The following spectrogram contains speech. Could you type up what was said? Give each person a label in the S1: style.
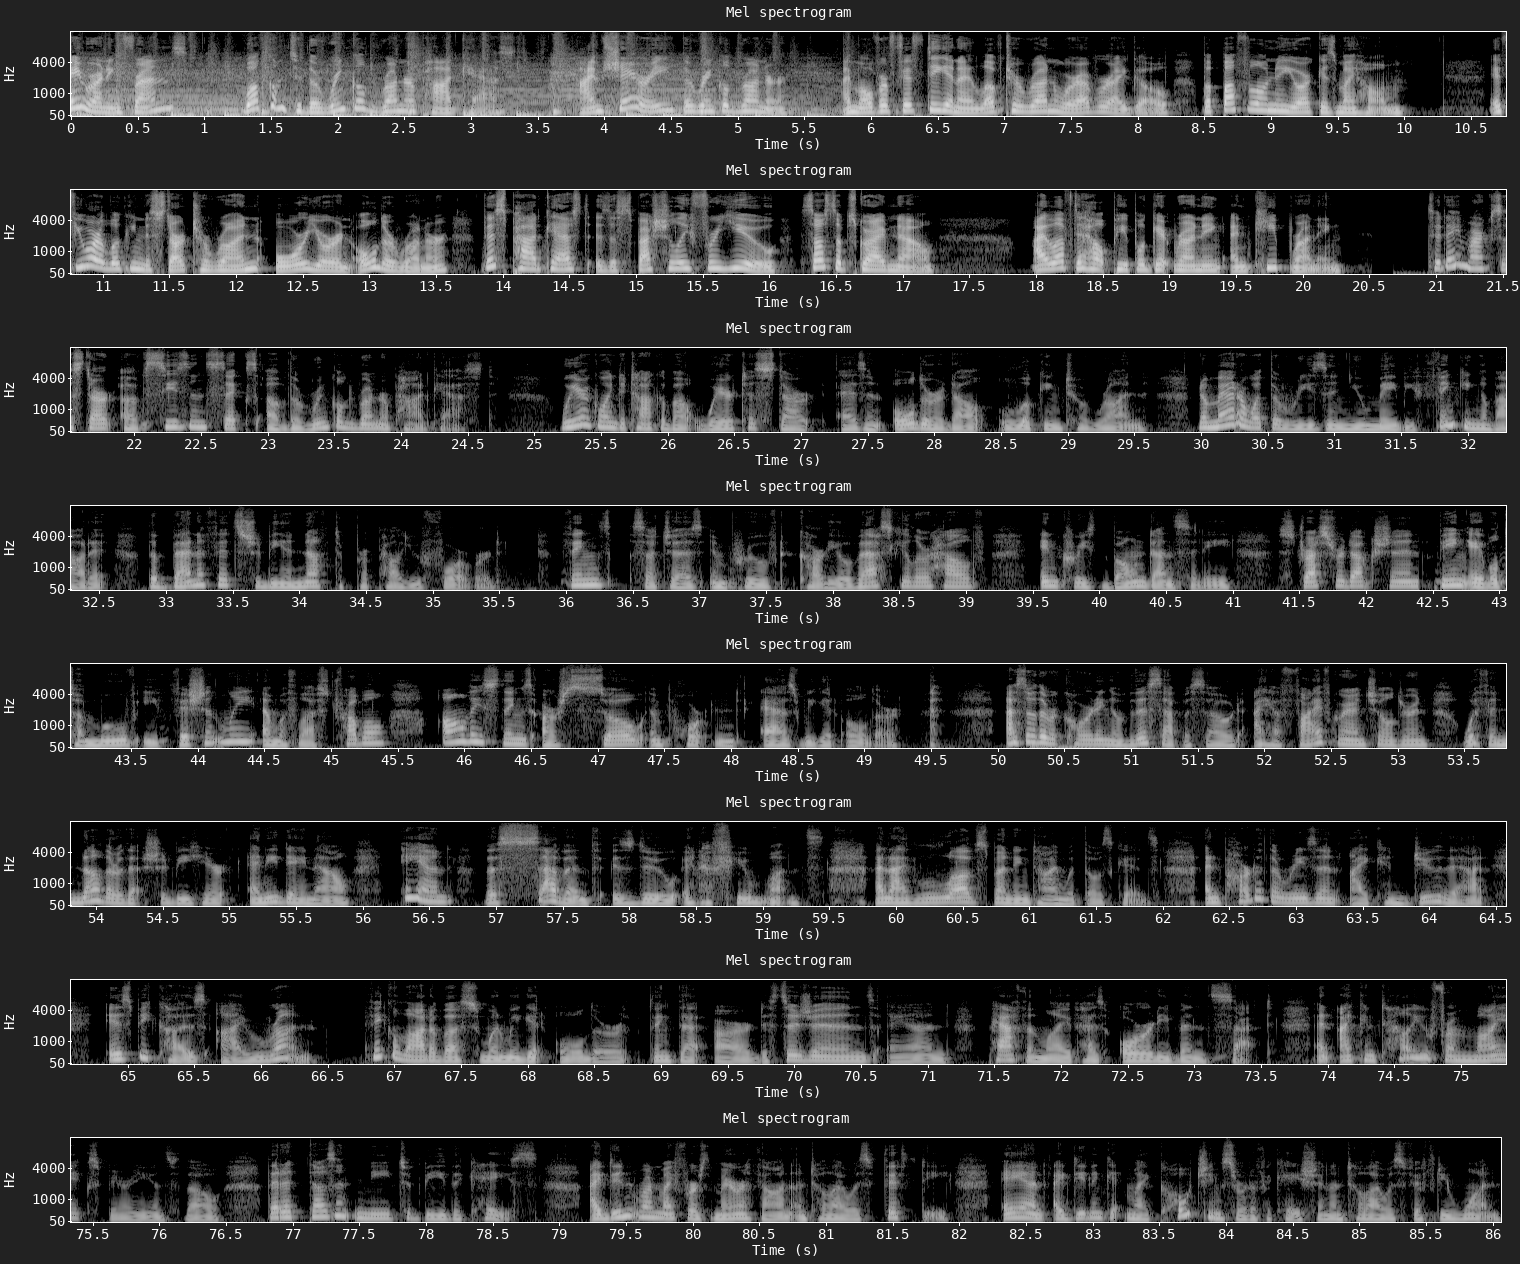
S1: Hey, running friends. Welcome to the Wrinkled Runner podcast. I'm Sherry, the Wrinkled Runner. I'm over 50 and I love to run wherever I go, but Buffalo, New York is my home. If you are looking to start to run or you're an older runner, this podcast is especially for you, so subscribe now. I love to help people get running and keep running. Today marks the start of season six of the Wrinkled Runner podcast. We are going to talk about where to start as an older adult looking to run. No matter what the reason you may be thinking about it, the benefits should be enough to propel you forward. Things such as improved cardiovascular health, increased bone density, stress reduction, being able to move efficiently and with less trouble, all these things are so important as we get older. As of the recording of this episode, I have five grandchildren with another that should be here any day now, and the seventh is due in a few months. And I love spending time with those kids. And part of the reason I can do that is because I run. I think a lot of us, when we get older, think that our decisions and path in life has already been set. And I can tell you from my experience, though, that it doesn't need to be the case. I didn't run my first marathon until I was 50, and I didn't get my coaching certification until I was 51.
